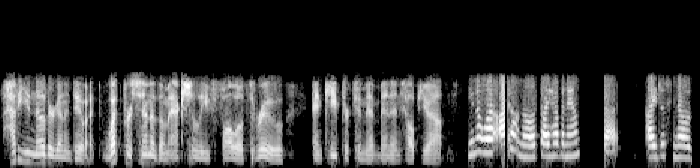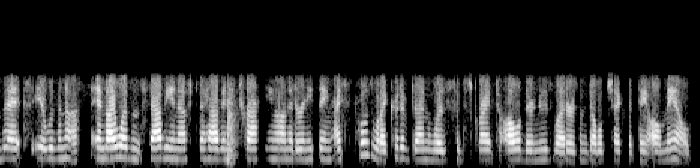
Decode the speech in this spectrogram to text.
How do you know they're going to do it? What percent of them actually follow through and keep their commitment and help you out? You know what? I don't know if I have an answer to that. I just know that it was enough, and I wasn't savvy enough to have any tracking on it or anything. I suppose what I could have done was subscribe to all of their newsletters and double check that they all mailed.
